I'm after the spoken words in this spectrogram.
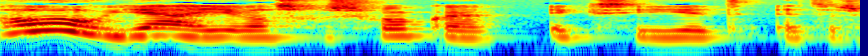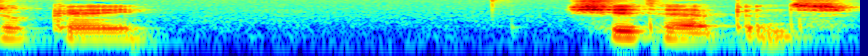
Oh ja, je was geschrokken. Ik zie het. Het is oké. Shit happens.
